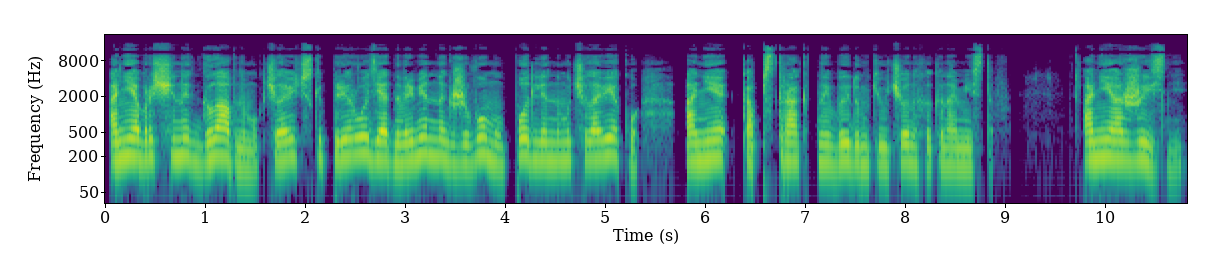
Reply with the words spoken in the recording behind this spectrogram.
Они обращены к главному, к человеческой природе и одновременно к живому, подлинному человеку, а не к абстрактной выдумке ученых-экономистов. Они о жизни,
